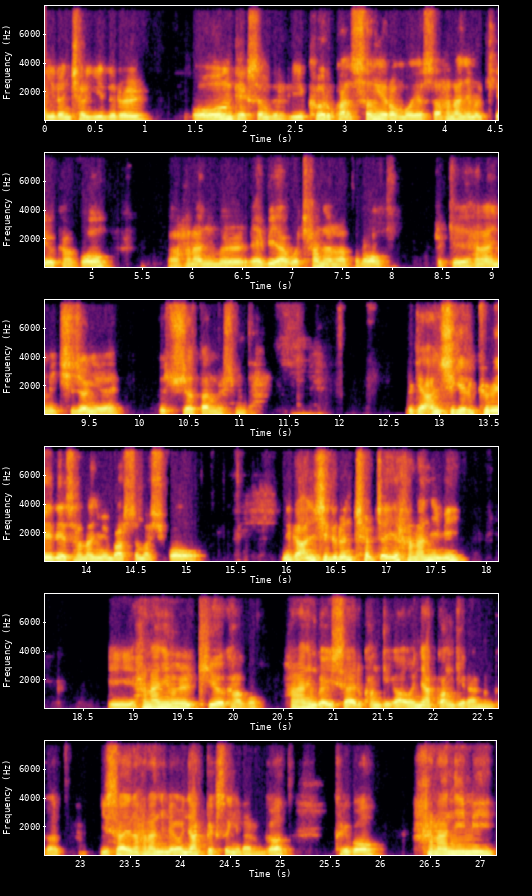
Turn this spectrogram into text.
이런 절기들을 온 백성들 이 거룩한 성회로 모여서 하나님을 기억하고 어, 하나님을 예배하고 찬양하도록 이렇게 하나님이 지정해 주셨다는 것입니다. 이렇게 안식일 규례에 대해서 하나님이 말씀하시고 그러니까 안식일은 철저히 하나님이 이 하나님을 기억하고 하나님과 이스라엘 관계가 언약 관계라는 것, 이스라엘은 하나님의 언약 백성이라는 것, 그리고 하나님이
